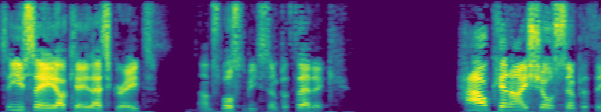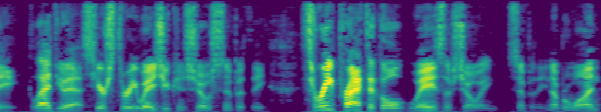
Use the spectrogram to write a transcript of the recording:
So you say, okay, that's great. I'm supposed to be sympathetic. How can I show sympathy? Glad you asked. Here's three ways you can show sympathy. Three practical ways of showing sympathy. Number one,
